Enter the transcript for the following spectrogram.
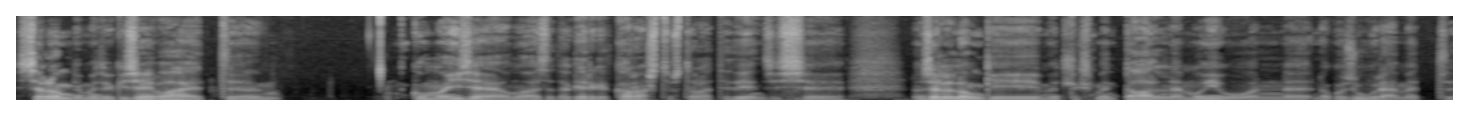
seal ongi muidugi see vahe, et ähm, kui ma ise oma seda kerget karastust alati teen, siis see, no sellel ongi, ma ütleks, mentaalne mõju on äh, nagu suurem, et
